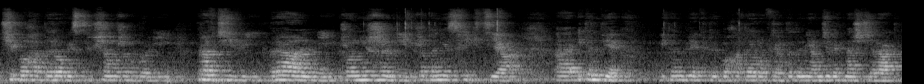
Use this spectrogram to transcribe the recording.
ci bohaterowie z tych książek byli prawdziwi, realni, że oni żyli, że to nie jest fikcja e, i ten wiek, i ten wiek tych bohaterów, ja wtedy miałam 19 lat.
